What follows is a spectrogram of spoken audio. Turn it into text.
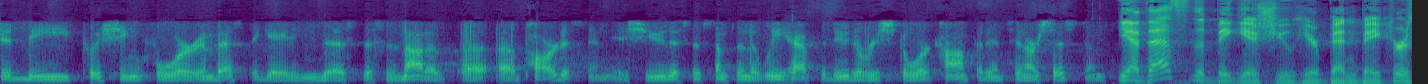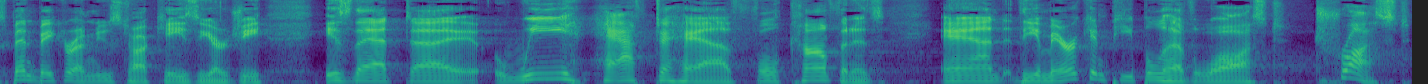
should be pushing for investigating this. This is not a, a, a, partisan issue. This is something that we have to do to restore confidence in our system. Yeah, that's the big issue here, Ben Baker. It's Ben Baker on News Talk KZRG. Is that uh, we have to have full confidence, and the American people have lost trust.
